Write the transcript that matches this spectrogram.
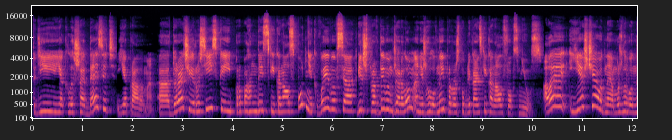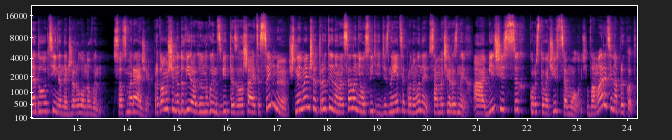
тоді як лише 10 є правими. До речі, російський пропагандистський канал Спутник виявився більш правдивим джерелом аніж головний прореспубліканський канал Fox News. Але є ще одне можливо недооцінене джерело новин. Соцмережі. При тому, що недовіра до новин звідти залишається сильною, щонайменше третина населення у світі дізнається про новини саме через них. А більшість цих користувачів це молодь. В Америці, наприклад,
